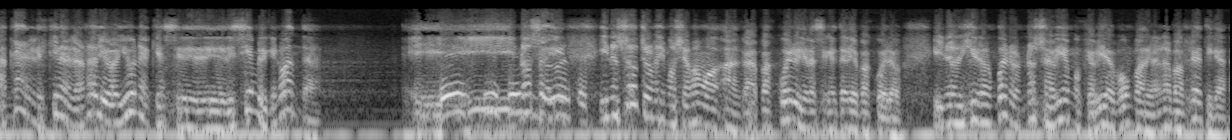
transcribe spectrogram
Acá en la esquina de la radio hay una que hace de diciembre que no anda. Y, no y nosotros mismos llamamos a, Pascuero y a la Secretaría de Pascuero y nos dijeron, bueno, no sabíamos que había bombas de la napa freática,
